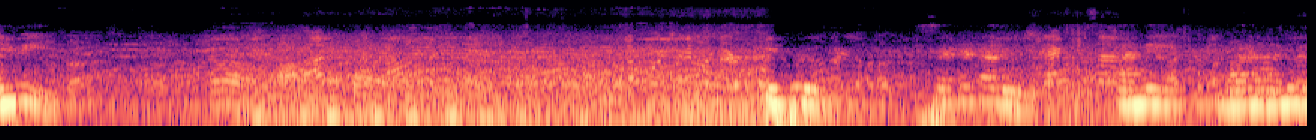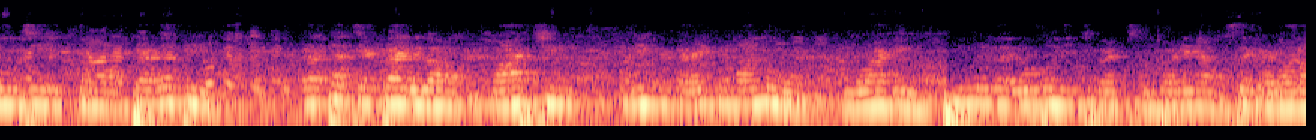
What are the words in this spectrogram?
ఇవి ఇప్పుడు శకటాలు అన్ని మన ముందు నుంచి తమ ప్రగతి రథ చక్రాలుగా మార్చి అనేక కార్యక్రమాలను వాటి థీములుగా రూపొందించబడిన శకటాల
